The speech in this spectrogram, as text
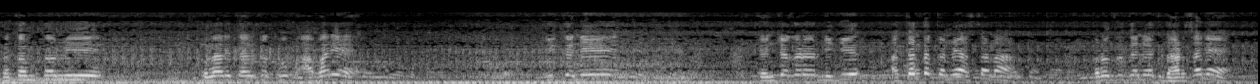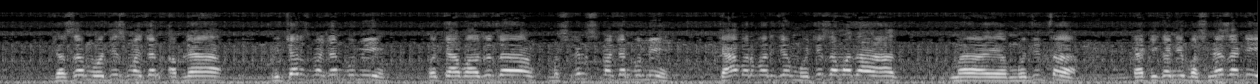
प्रथमतः मी फुलारे त्यांचा खूप आभारी आहे की त्यांनी त्यांच्याकडे निधी अत्यंत कमी असताना परंतु त्यांनी एक धाडसाने जसं मोदी स्मशान आपल्या ख्रिश्चन स्मशानभूमी व त्या बाजूचा मुस्लिम स्मशानभूमी त्याबरोबर जे मोची समाज हा मोदींचं त्या ठिकाणी बसण्यासाठी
